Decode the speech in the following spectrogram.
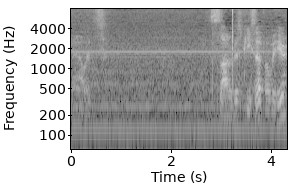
Now let's solder this piece up over here.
